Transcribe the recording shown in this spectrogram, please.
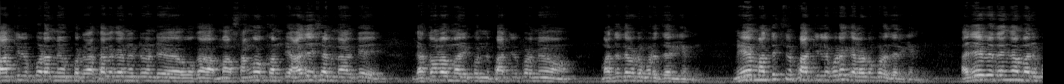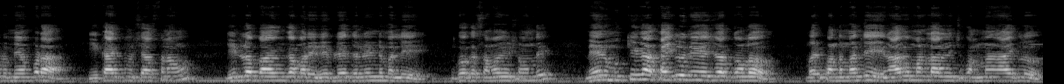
పార్టీలకు కూడా మేము కొన్ని రకాలుగానటువంటి ఒక మా సంఘం కమిటీ ఆదేశాల మేరకే గతంలో మరి కొన్ని పార్టీలు కూడా మేము మద్దతు ఇవ్వడం కూడా జరిగింది. మేము మద్దతు పార్టీలో కూడా గెలవడం కూడా జరిగింది. అదేవిధంగా మరి ఇప్పుడు మేము కూడా ఈ కార్యక్రమం చేస్తున్నాము. దీంట్లో భాగంగా మరి రేపు లేదు నుండి మళ్ళీ ఇంకొక సమావేశం ఉంది. నేను ముఖ్యంగా కైకులు నియోజకవర్గంలో మరి కొంతమంది నాలుగు మండలాల నుంచి కొంతమంది నాయకులు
